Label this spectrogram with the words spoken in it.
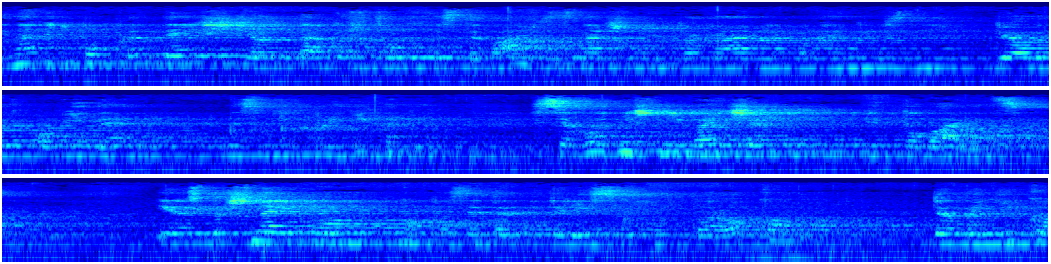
І навіть попри те, що також двох фестивалів, зазначений в програмі органіст Бьорн Овіде, не зміг приїхати, сьогоднішній вечір відбувається. І розпочне його композитор італійського бароко Доменіко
